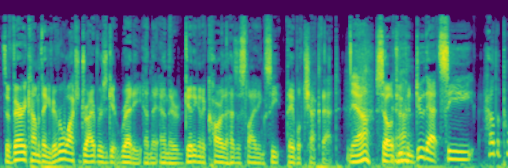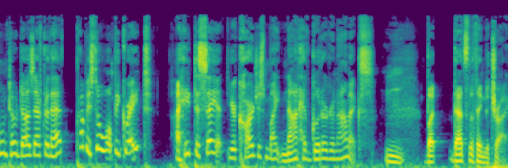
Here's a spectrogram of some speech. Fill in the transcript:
It's a very common thing. If you ever watch drivers get ready and they and they're getting in a car that has a sliding seat, they will check that. Yeah. So if you can do that, see how the Punto does after that. Probably still won't be great. I hate to say it, your car just might not have good ergonomics. Hmm. But that's the thing to try.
